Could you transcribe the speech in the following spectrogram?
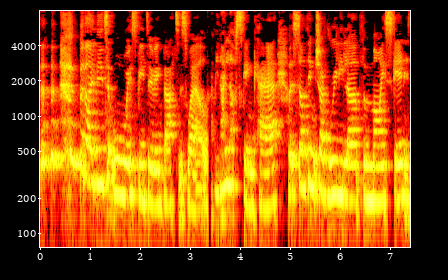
but I need to always be doing that as well. I mean, I love skincare, but something which I've really learned for my skin is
